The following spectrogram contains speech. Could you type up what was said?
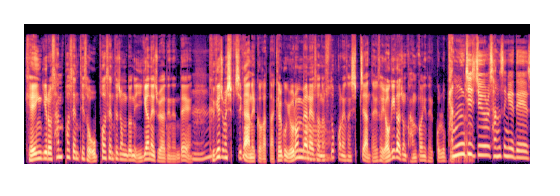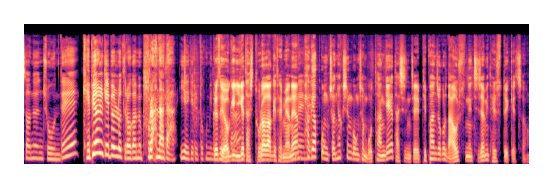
개인기로 3%에서 5% 정도는 이겨내 줘야 되는데 음. 그게 좀 쉽지가 않을 것 같다. 결국 이런 면에서는 어. 수도권에서는 쉽지 않다. 그래서 여기가 좀 관건이 될 걸로 당 보입니다. 지지율 상승에 대해서는 좋은데 개별 개별로 들어가면 불안하다 이 얘기를 또 국민들. 그래서 여기 이게 다시 돌아가게 되면은 네네. 파격 공천, 혁신 공천 못한 게 다시 이제 비판적으로 나올 수 있는 지점이 될 수도 있겠죠.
